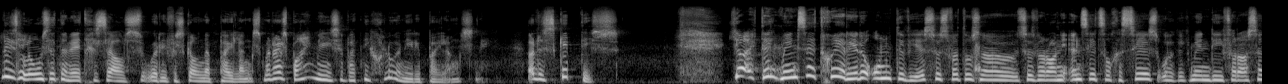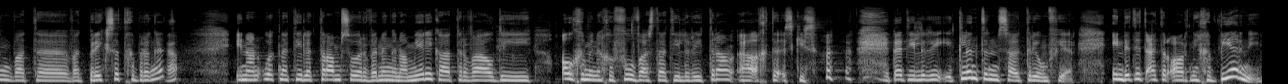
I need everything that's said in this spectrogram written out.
Liesel, ons het nou net gesels oor die verskillende peilings, maar daar's baie mense wat nie glo in hierdie peilings nie. Hulle is skepties. Ja, ek dink mense het goeie rede om te wees soos wat ons nou soos wat daar in die insetsel gesê is ook. Ek meen die verrassing wat uh, wat Brexit gebring het. Ja. En dan ook natuurlik Trump se oorwinning in Amerika terwyl die algemene gevoel was dat Hillary Trump uh, ag, ekskuus, dat Hillary Clinton sou triomfeer. En dit het uiteraard nie gebeur nie.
